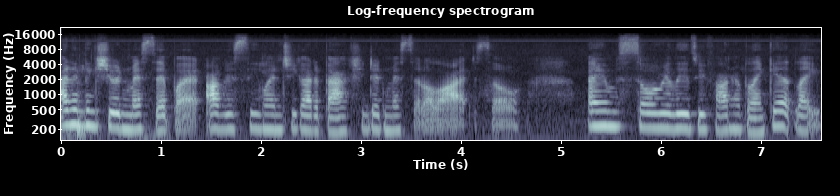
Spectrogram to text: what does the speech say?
I didn't think she would miss it, but obviously when she got it back, she did miss it a lot. So I am so relieved we found her blanket. Like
